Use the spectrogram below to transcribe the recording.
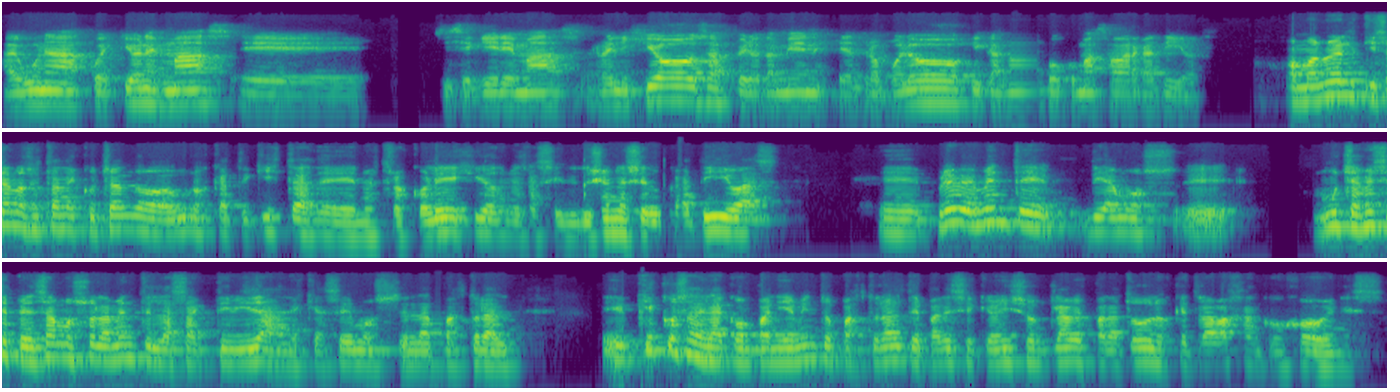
algunas cuestiones más, eh, si se quiere, más religiosas, pero también este, antropológicas, un poco más abarcativas. Juan Manuel, quizás nos están escuchando algunos catequistas de nuestros colegios, de nuestras instituciones educativas. Eh, brevemente, digamos, eh, muchas veces pensamos solamente en las actividades que hacemos en la pastoral. Eh, ¿Qué cosas del acompañamiento pastoral te parece que hoy son claves para todos los que trabajan con jóvenes?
